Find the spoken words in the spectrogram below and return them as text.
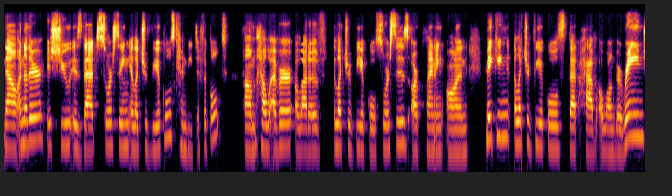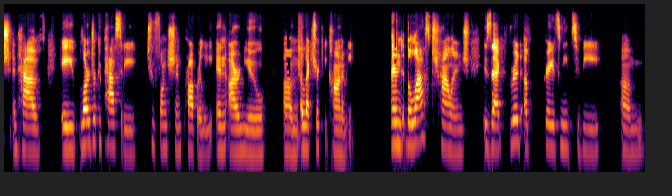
Now, another issue is that sourcing electric vehicles can be difficult. Um, however, a lot of electric vehicle sources are planning on making electric vehicles that have a longer range and have a larger capacity to function properly in our new um, electric economy. And the last challenge is that grid upgrades need to be um,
